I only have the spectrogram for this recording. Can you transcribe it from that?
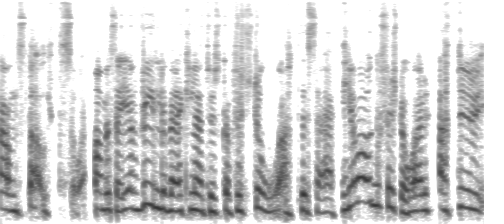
anstalt. Så. Han säger, jag vill verkligen att du ska förstå att det så här, jag förstår att du,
